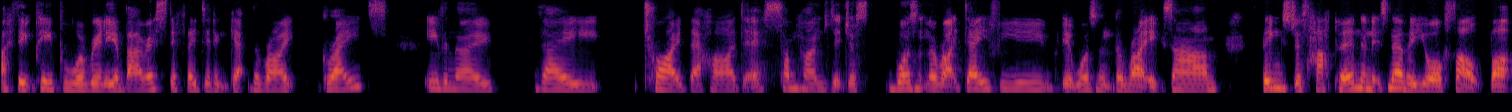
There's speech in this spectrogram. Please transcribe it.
I think people were really embarrassed if they didn't get the right grades, even though they tried their hardest. Sometimes it just wasn't the right day for you, it wasn't the right exam. Things just happen and it's never your fault. But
